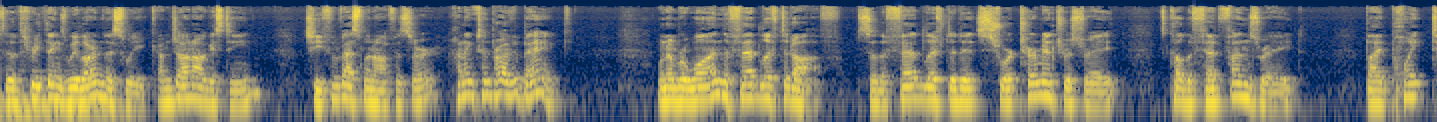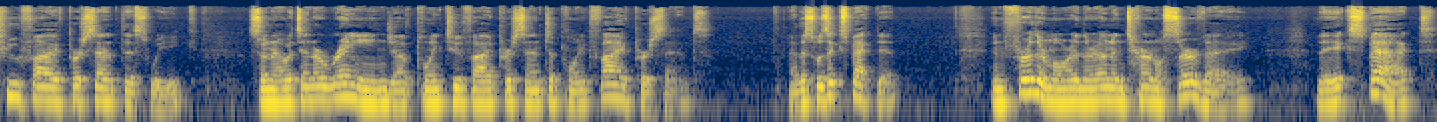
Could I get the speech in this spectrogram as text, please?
to the three things we learned this week. I'm John Augustine, Chief Investment Officer, Huntington Private Bank. Well, number one, the Fed lifted off. So the Fed lifted its short term interest rate, it's called the Fed funds rate, by 0.25% this week. So now it's in a range of 0.25% to 0.5%. Now, this was expected. And furthermore, in their own internal survey, they expect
